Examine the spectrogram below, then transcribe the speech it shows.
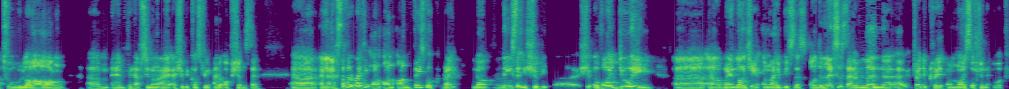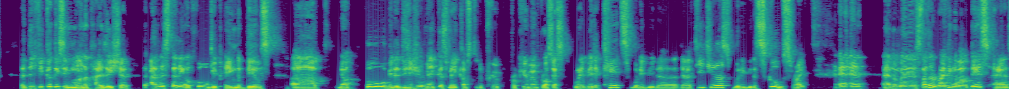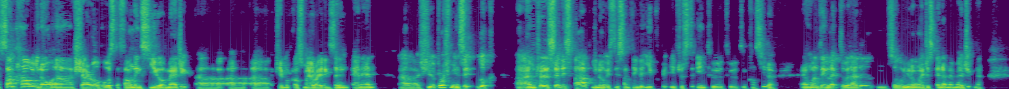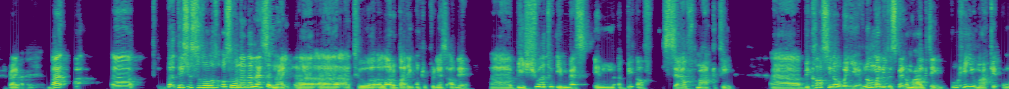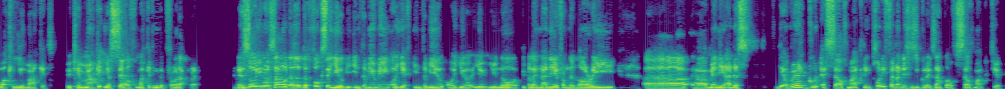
too long, um, and perhaps you know I, I should be considering other options then. Uh, and I started writing on, on, on Facebook, right? You know, Mm. things that you should be uh, should avoid doing uh, uh, when launching an online business, or the lessons that I've learned uh, uh, trying to create online social network, the difficulties in monetization, the understanding of who will be paying the bills, uh, you know, who will be the decision makers when it comes to the pro- procurement process. Would it be the kids? Would it be the, the teachers? Would it be the schools, right? And, and and when I started writing about this, and somehow, you know, uh, Cheryl, who was the founding CEO of Magic, uh, uh, uh, came across my writings, and, and then uh, she approached me and said, "Look, I'm trying to set this up. You know, is this something that you could be interested in to, to, to consider?" And one thing led to another, so you know, I just ended up at Magic now, right? But uh, but this is also another lesson, right? Uh, uh, to a lot of budding entrepreneurs out there. Uh, be sure to invest in a bit of self marketing. Uh, because you know when you have no money to spend on marketing, who can you market and what can you market? You can market yourself, marketing the product, right? And so you know some of the, the folks that you'll be interviewing or you have interviewed or you you you know people like Nadia from the Lorry, uh, uh, many others. They're very good at self marketing. Tony Fernandez is a good example of self marketer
